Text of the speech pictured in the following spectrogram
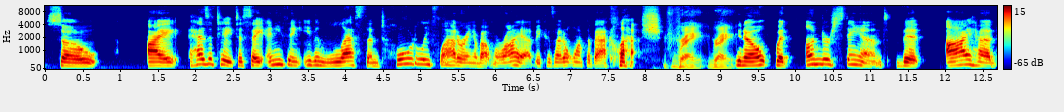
So I hesitate to say anything even less than totally flattering about Mariah because I don't want the backlash, Right, right. you know, but understand that I had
